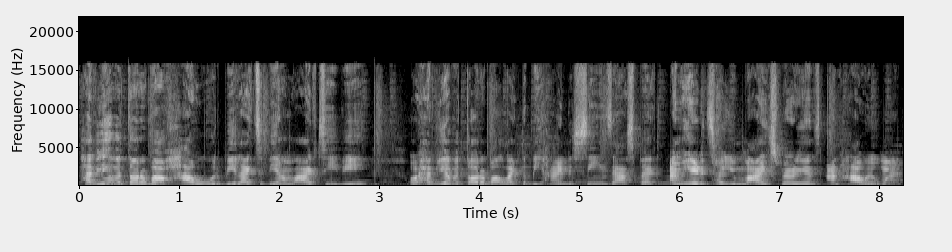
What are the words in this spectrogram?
Have you ever thought about how it would be like to be on live TV? Or have you ever thought about like the behind the scenes aspect? I'm here to tell you my experience on how it went.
